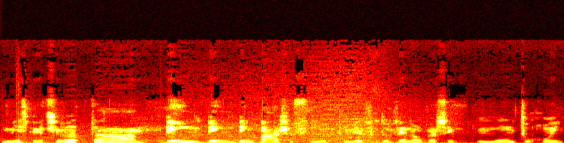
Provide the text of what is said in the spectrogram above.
minha expectativa tá bem, bem, bem baixa, assim. O primeiro filme do Venom eu achei muito ruim.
